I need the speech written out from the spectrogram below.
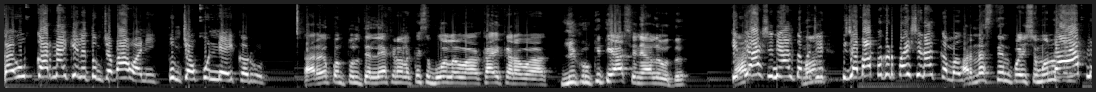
काय उपकार नाही केले तुमच्या भावानी तुमच्या पुण्याई करून. अरे पण तुला त्या लेकराला कसं बोलावा काय करावा? लिकरू किती आशेने आलं होतं? किती हा? आशेने आलत? म्हणजे तिच्या बापाकडे पैसे नाहीत का मग? अरे नसते ना पैसे म्हणून. काय आपलं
